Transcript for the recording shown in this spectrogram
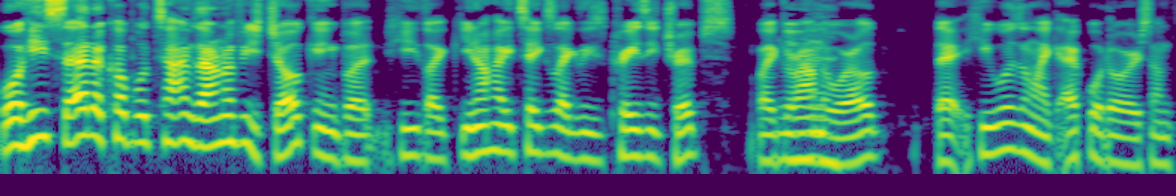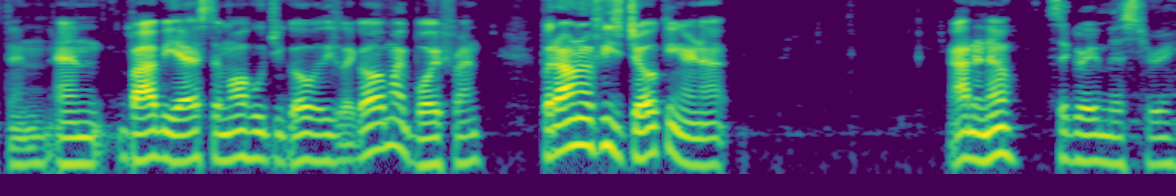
Well, he said a couple times. I don't know if he's joking, but he like you know how he takes like these crazy trips like around the world. That he was in like Ecuador or something, and Bobby asked him, "Oh, who'd you go with?" He's like, "Oh, my boyfriend." But I don't know if he's joking or not. I don't know. It's a great mystery.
